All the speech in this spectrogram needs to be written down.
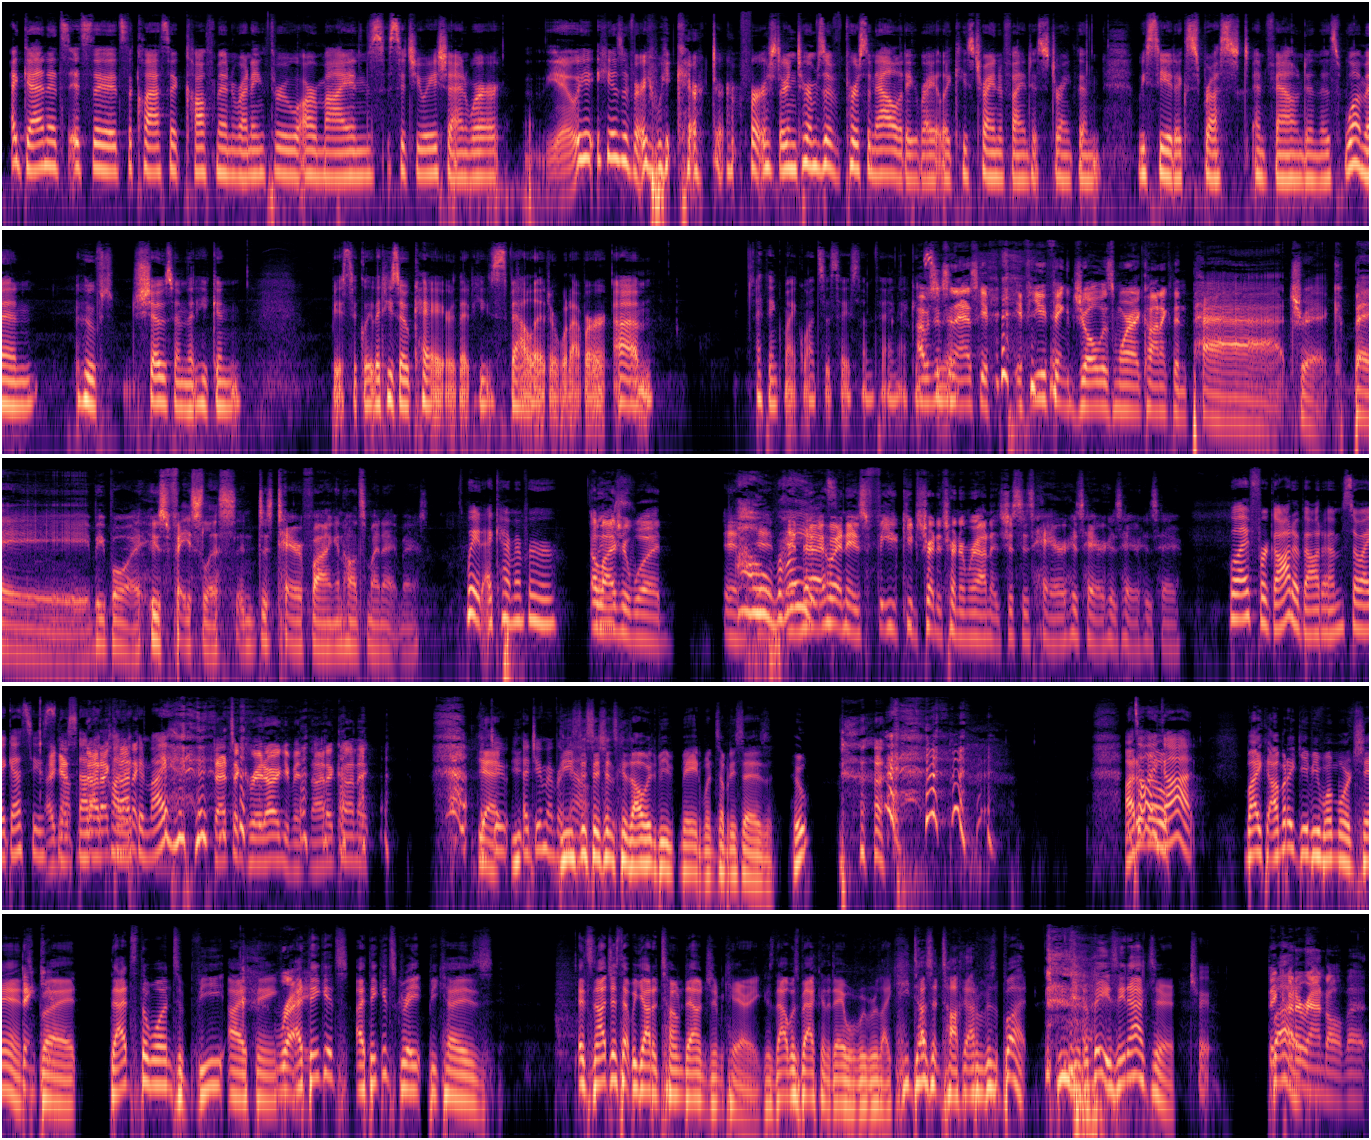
again, it's it's the it's the classic Kaufman running through our minds situation where you know he, he is a very weak character at first, or in terms of personality, right? Like he's trying to find his strength, and we see it expressed and found in this woman who shows him that he can basically that he's okay or that he's valid or whatever. Um, I think Mike wants to say something. I, can I was just going to ask if if you think Joel is more iconic than Patrick, baby boy, who's faceless and just terrifying and haunts my nightmares. Wait, I can't remember. Elijah Wood. And, Oh, and, right. And, uh, when his he keeps trying to turn him around, it's just his hair, his hair, his hair, his hair. Well, I forgot about him, so I guess he's I guess not that not iconic, iconic. in my head. That's a great argument. Not iconic. Yeah, do- you- I do remember these now. decisions can always be made when somebody says who. I That's don't all know, I got. Mike. I'm going to give you one more chance, Thank you. but that's the one to beat. I think. Right. I think it's. I think it's great because it's not just that we got to tone down Jim Carrey because that was back in the day where we were like, he doesn't talk out of his butt. He's an amazing actor. True. They cut around all that.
